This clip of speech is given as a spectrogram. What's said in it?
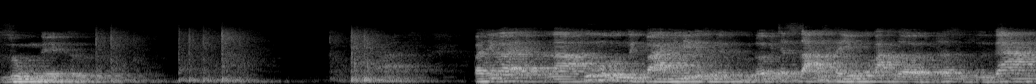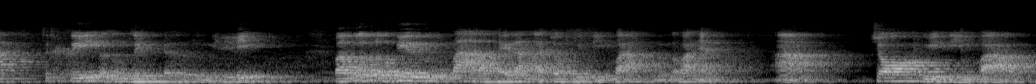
dùng để thử. Và như vậy là cứ một dung dịch vài ml để dùng để thử. Đối với chất rắn thì thầy yêu các bạn rồi, đó là dùng từ ga, chất khí và dung dịch là dùng từ ml và bước đầu tiên của chúng ta là thấy rằng là cho quỷ tím vào đúng các bạn nhỉ? À cho quỷ tím vào.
